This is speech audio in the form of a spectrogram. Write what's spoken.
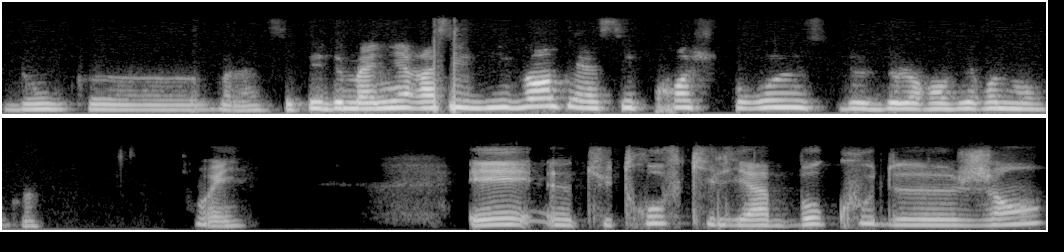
Donc euh, voilà, c'était de manière assez vivante et assez proche pour eux de, de leur environnement. Quoi. Oui. Et tu trouves qu'il y a beaucoup de gens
